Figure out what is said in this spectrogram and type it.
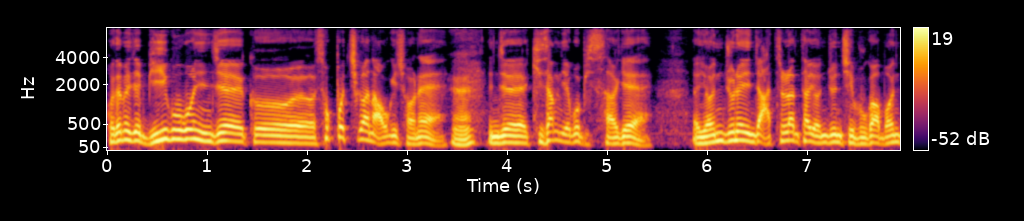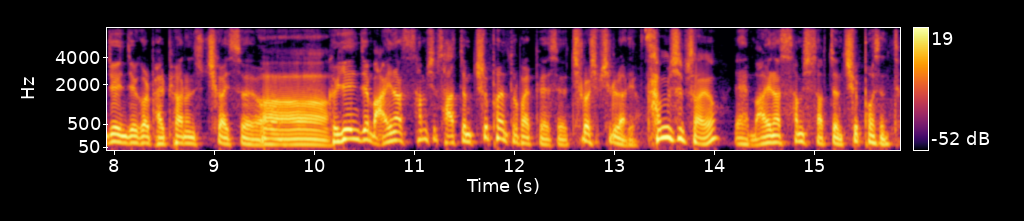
그다음에 이제 미국은 이제 그 속보치가 나오기 전에 예. 이제 기상 예보 비슷하게 연준의 이제 아틀란타 연준 지부가 먼저 이제 그걸 발표하는 수치가 있어요. 아. 그게 이제 마이너스 34.7%로 발표했어요. 7월 17일 날이요. 34요? 예, 마이너스 34.7%.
